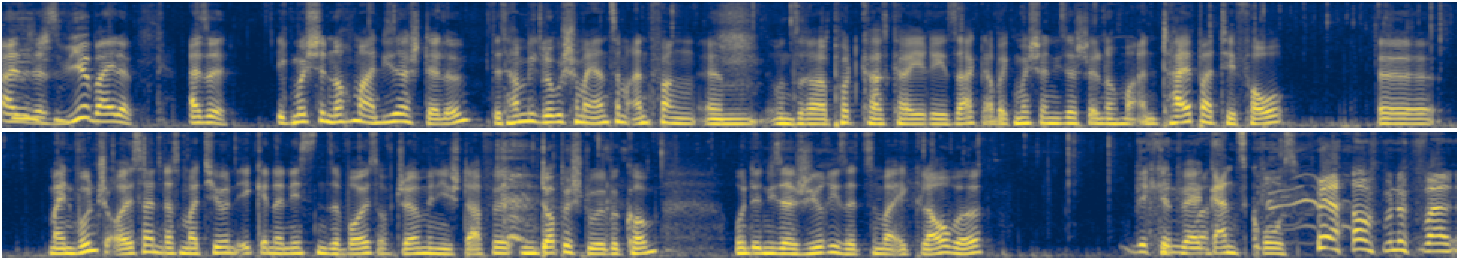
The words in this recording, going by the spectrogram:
Also, dass wir beide, also ich möchte nochmal an dieser Stelle, das haben wir glaube ich schon mal ganz am Anfang ähm, unserer Podcast-Karriere gesagt, aber ich möchte an dieser Stelle nochmal an Talpa TV äh, meinen Wunsch äußern, dass Mathieu und ich in der nächsten The Voice of Germany Staffel einen Doppelstuhl bekommen und in dieser Jury sitzen, weil ich glaube, Wir das wäre ganz groß. Ja, auf jeden Fall.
